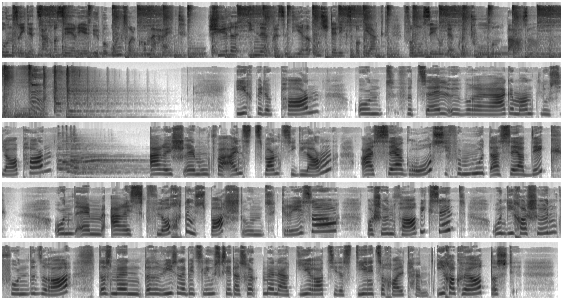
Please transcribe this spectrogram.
Unsere Dezember-Serie über Unvollkommenheit. SchülerInnen präsentieren Ausstellungsobjekte vom Museum der Kulturen Basel. Ich bin der Pan und erzähle über einen Regenmantel aus Japan. Er ist ähm, ungefähr 1,20 lang, er ist sehr groß, ich vermute auch sehr dick. Und ähm, er ist geflochten aus Bast und Gräser, die schön farbig sind. Und ich habe schön gefunden daran, dass man, dass er wie so ein bisschen aussieht, als könnte man auch Tiere anziehen, dass die nicht so kalt haben. Ich habe gehört, dass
